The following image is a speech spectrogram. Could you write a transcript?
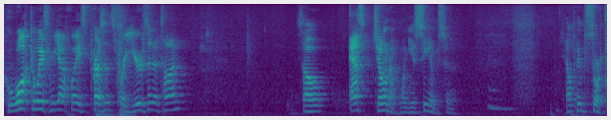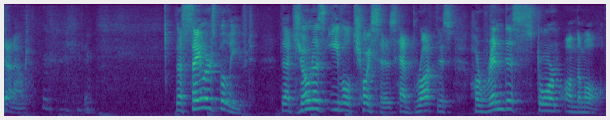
who walked away from Yahweh's presence for years at a time? So ask Jonah when you see him soon. Help him sort that out. The sailors believed that Jonah's evil choices had brought this horrendous storm on them all.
